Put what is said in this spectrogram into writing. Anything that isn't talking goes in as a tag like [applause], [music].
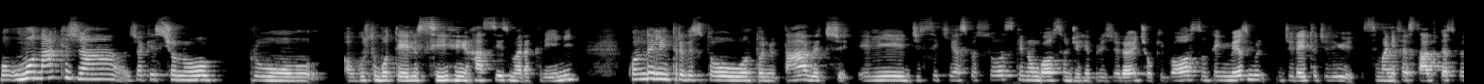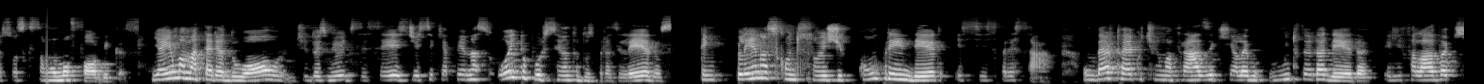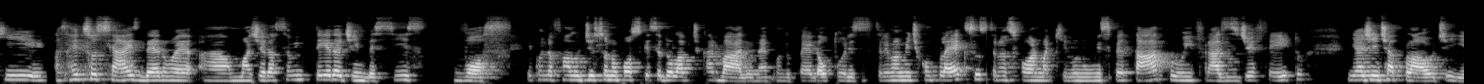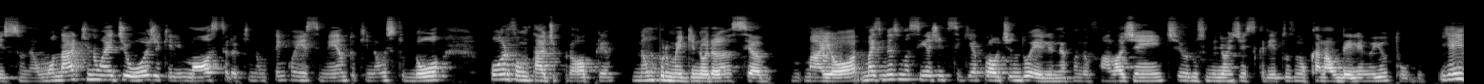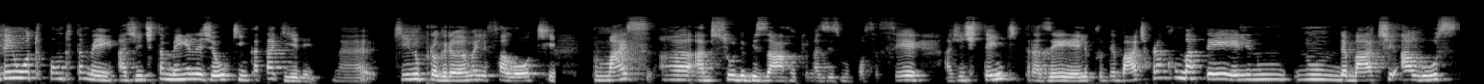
Bom, o Monark já, já questionou para o Augusto Botelho [laughs] se racismo era crime. Quando ele entrevistou o Antônio Tabet, ele disse que as pessoas que não gostam de refrigerante ou que gostam têm o mesmo direito de se manifestar do que as pessoas que são homofóbicas. E aí uma matéria do UOL de 2016 disse que apenas 8% dos brasileiros tem plenas condições de compreender e se expressar. Humberto Eco tinha uma frase que ela é muito verdadeira. Ele falava que as redes sociais deram é, a uma geração inteira de imbecis voz. E quando eu falo disso, eu não posso esquecer do Olavo de Carvalho, né? Quando pega autores extremamente complexos, transforma aquilo num espetáculo, em frases de efeito, e a gente aplaude isso, né? O monarca não é de hoje que ele mostra que não tem conhecimento, que não estudou, por vontade própria, não por uma ignorância maior, mas mesmo assim a gente seguia aplaudindo ele, né? Quando eu falo a gente, os milhões de inscritos no canal dele no YouTube. E aí vem um outro ponto também. A gente também elegeu o Kim Kataguiri, né? Que no programa ele falou que por mais uh, absurdo e bizarro que o nazismo possa ser, a gente tem que trazer ele para o debate para combater ele num, num debate à luz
